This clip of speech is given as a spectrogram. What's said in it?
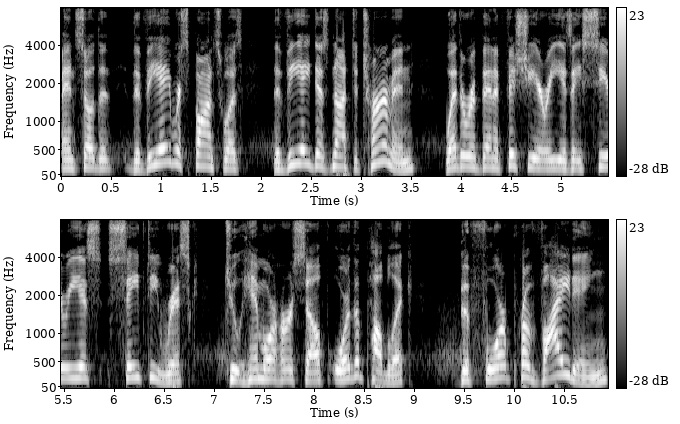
And so the, the VA response was the VA does not determine whether a beneficiary is a serious safety risk to him or herself or the public before providing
